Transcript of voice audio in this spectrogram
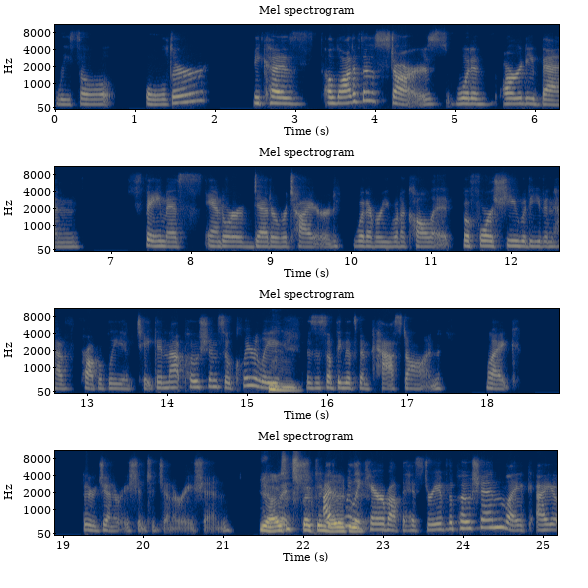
Lisle older because a lot of those stars would have already been famous and or dead or retired whatever you want to call it before she would even have probably have taken that potion so clearly Mhm. this is something that's been passed on like through generation to generation Yeah, I was which expecting. I don't to- really care about the history of the potion. Like I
